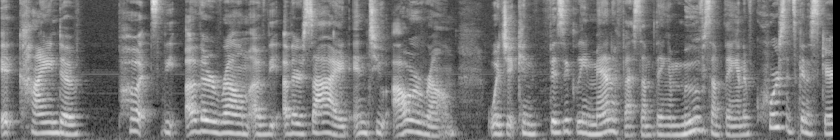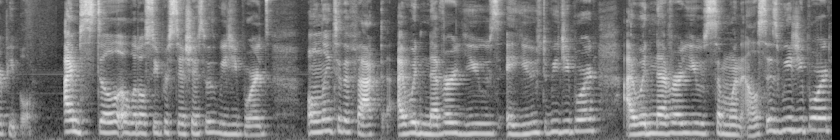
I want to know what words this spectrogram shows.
it kind of puts the other realm of the other side into our realm which it can physically manifest something and move something, and of course it's gonna scare people. I'm still a little superstitious with Ouija boards, only to the fact I would never use a used Ouija board. I would never use someone else's Ouija board.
